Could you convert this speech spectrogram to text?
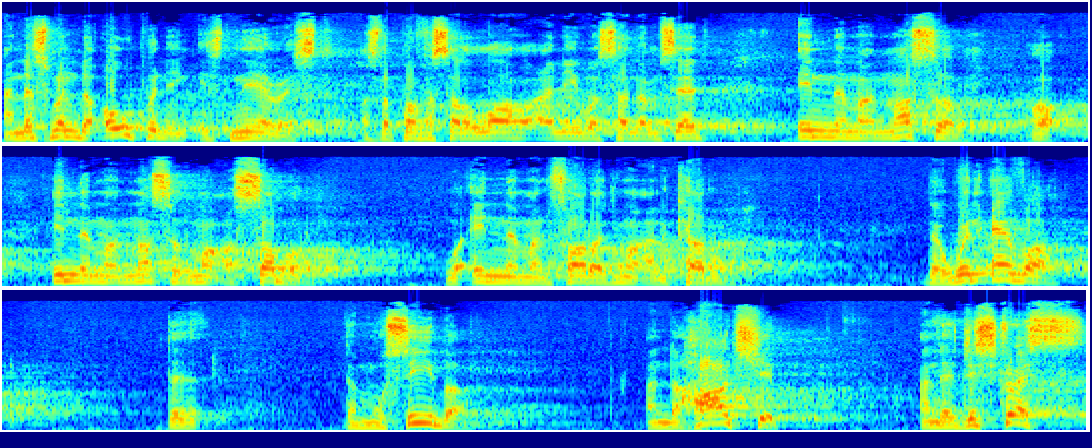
and that's when the opening is nearest. As the Prophet ﷺ said, إِنَّمَا النَّصْرُ إِنَّمَا النَّصْرُ مَعَ الصَّبْرِ وَإِنَّمَا الْفَرَجُ مَعَ الْكَرْبِ That whenever the, the musibah and the hardship and the distress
